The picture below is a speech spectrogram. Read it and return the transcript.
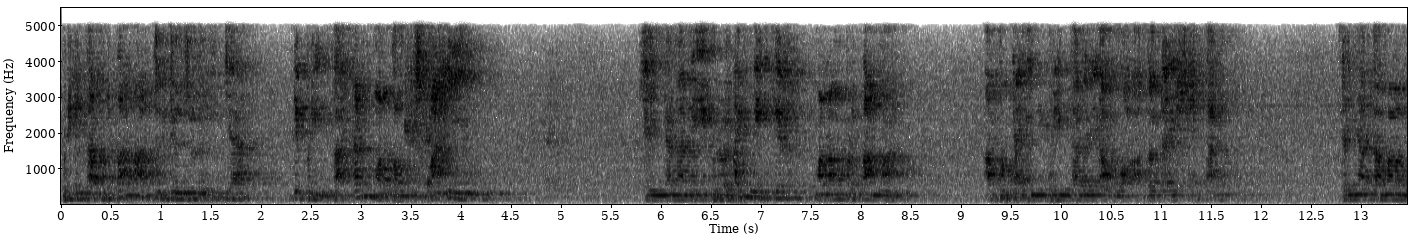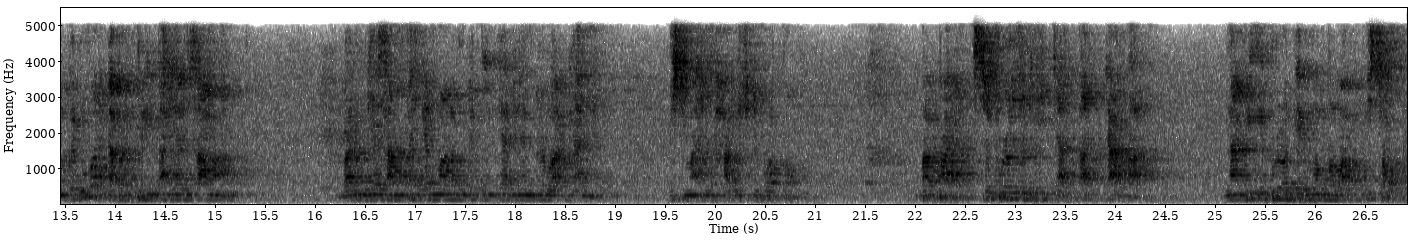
perintah pertama tujuh Zulhijjah diperintahkan motong Ismail sehingga Nabi Ibrahim mikir malam pertama, apakah ini perintah dari Allah atau dari setan? Ternyata malam kedua dapat perintah yang sama. Baru dia sampaikan malam ketiga dengan keluarganya. Ismail harus dipotong. Bapak 10 Zulhijjah tatkala Nabi Ibrahim membawa pisau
